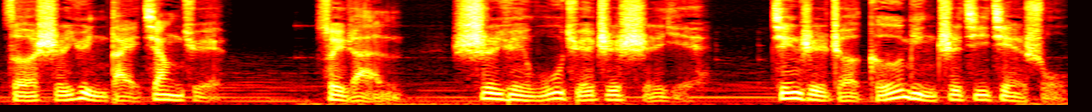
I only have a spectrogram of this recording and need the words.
则时运带将绝。虽然世运无绝之时也，今日者革命之机渐熟，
